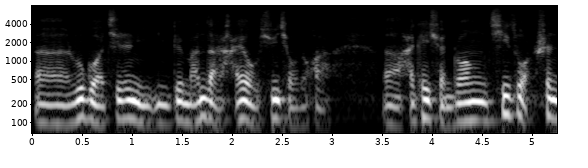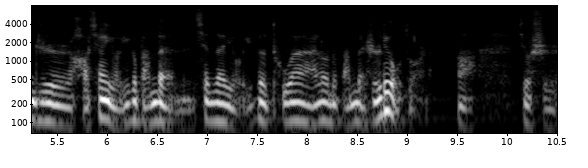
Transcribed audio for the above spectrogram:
呃，如果其实你你对满载还有需求的话，呃，还可以选装七座，甚至好像有一个版本，现在有一个途安 L 的版本是六座的。啊，就是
